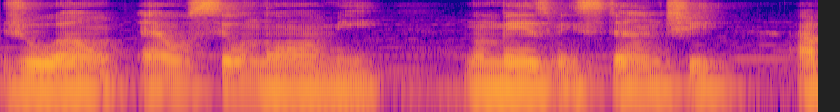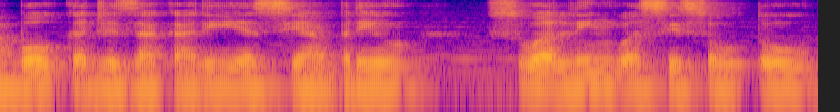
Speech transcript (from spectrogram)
João é o seu nome. No mesmo instante, a boca de Zacarias se abriu, sua língua se soltou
